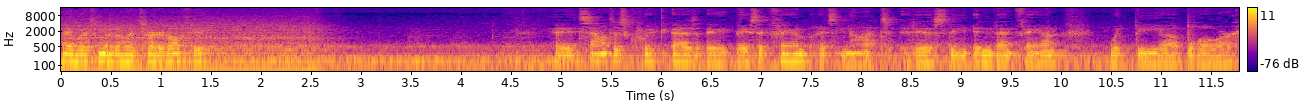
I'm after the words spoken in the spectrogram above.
Anyways, I'm gonna go ahead and turn it off here. It sounds as quick as a basic fan, but it's not. It is the Invent fan with the uh, blower,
